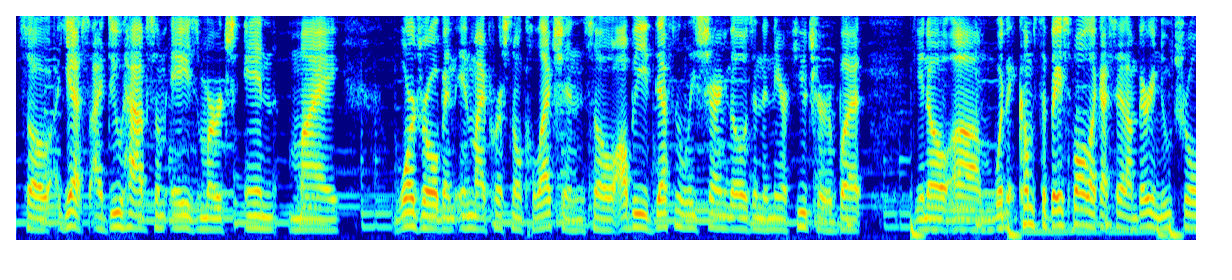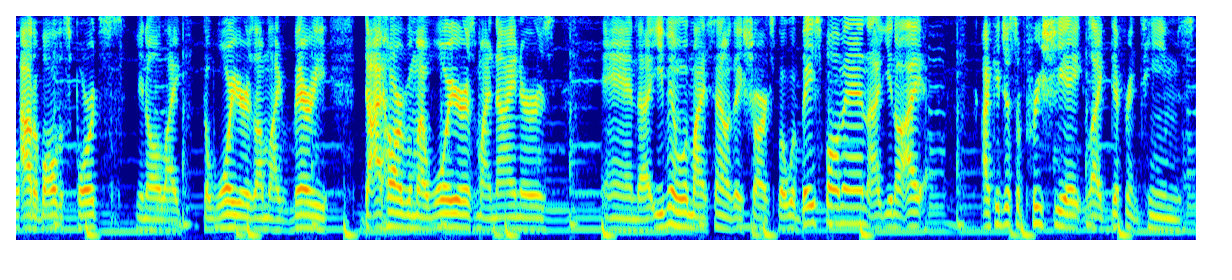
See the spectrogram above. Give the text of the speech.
So yes, I do have some A's merch in my wardrobe and in my personal collection. So I'll be definitely sharing those in the near future. But you know, um, when it comes to baseball, like I said, I'm very neutral out of all the sports. You know, like the Warriors, I'm like very diehard with my Warriors, my Niners, and uh, even with my San Jose Sharks. But with baseball, man, I, you know, I I could just appreciate like different teams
